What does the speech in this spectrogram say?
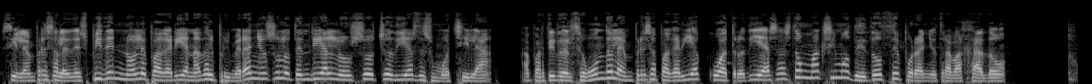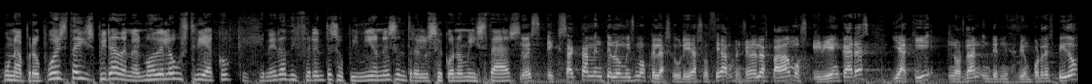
Si la empresa le despide, no le pagaría nada el primer año, solo tendría los ocho días de su mochila. A partir del segundo, la empresa pagaría cuatro días, hasta un máximo de doce por año trabajado. Una propuesta inspirada en el modelo austriaco que genera diferentes opiniones entre los economistas. No es exactamente lo mismo que la seguridad social. Las pensiones las pagamos y bien caras y aquí nos dan indemnización por despido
